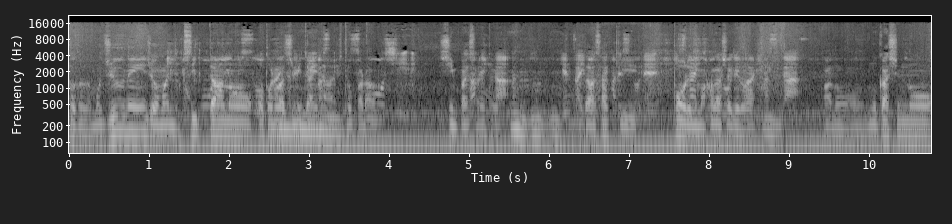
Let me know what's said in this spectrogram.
そうだなもう10年以上前にツイッターのお友達みたいな人から心配されたよううんうんうんだからさっきポールにも話したけどあの昔の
